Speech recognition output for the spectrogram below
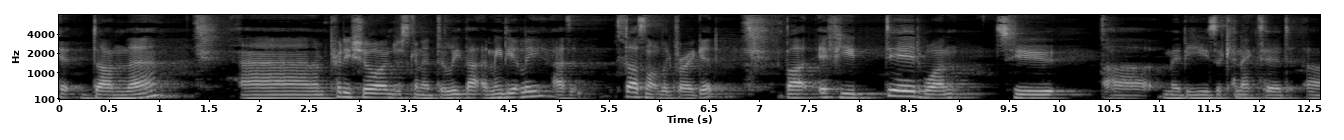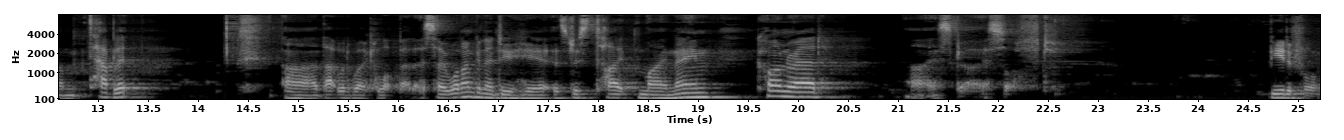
hit done there. And I'm pretty sure I'm just going to delete that immediately as it does not look very good. But if you did want to uh, maybe use a connected um, tablet, uh, that would work a lot better. So what I'm going to do here is just type my name, Conrad iSkysoft. Beautiful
